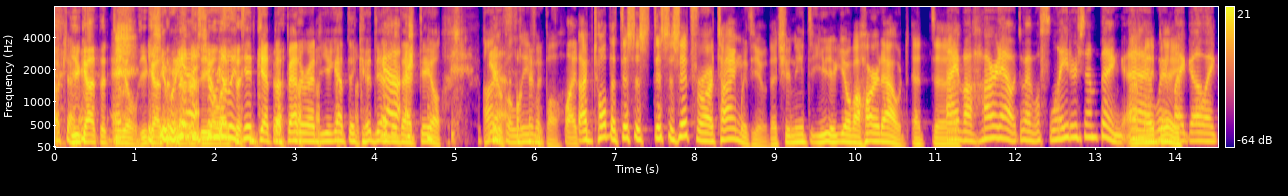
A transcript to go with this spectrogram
Okay. You got the deal. You got you the really, better you deal. I really did get the better end. You got the good end Yeah. of that deal. Unbelievable. Fine. I'm told that this is this is it for our time with you. That you need to you you have a heart out at. Uh, I have a heart out. Do I have a slate or something? Uh, where am. I going?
